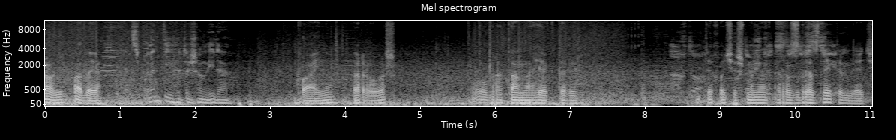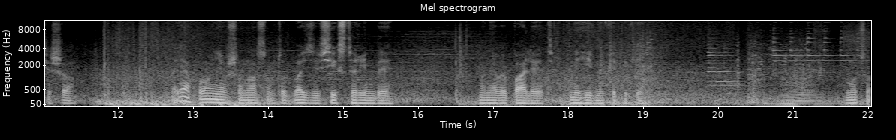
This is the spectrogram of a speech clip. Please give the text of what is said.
О, він падає. Jetzt brennt die Hütte schon wieder. Файно, хорош. О, братан на гекторі. Ти хочеш мене роздразнити, блядь, чи що? Та я поняв, що носом тут бач зі всіх сторін, блядь. Мене випалюють. Негідники такі. Тому що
